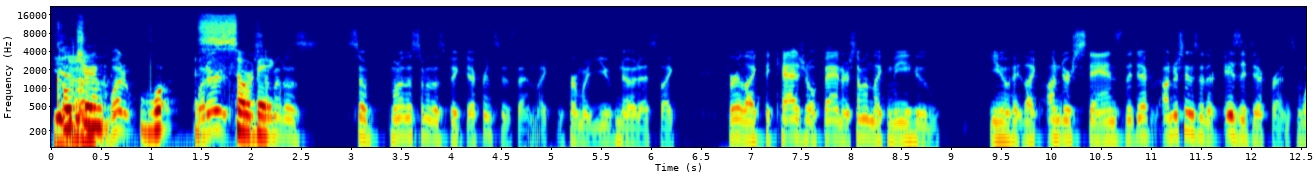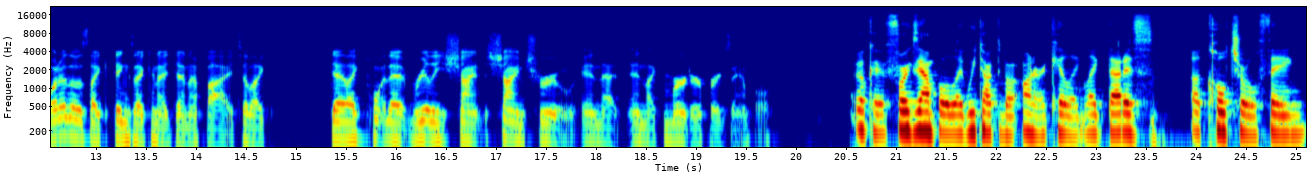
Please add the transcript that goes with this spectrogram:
yeah. culture what, what, what are, so what are big some of those so one of the, some of those big differences then, like from what you've noticed, like for like the casual fan or someone like me who, you know, like understands the diff understands that there is a difference. What are those like things I can identify to like that like point that really shine shine true in that in like murder, for example? Okay, for example, like we talked about honor killing, like that is mm-hmm. a cultural thing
